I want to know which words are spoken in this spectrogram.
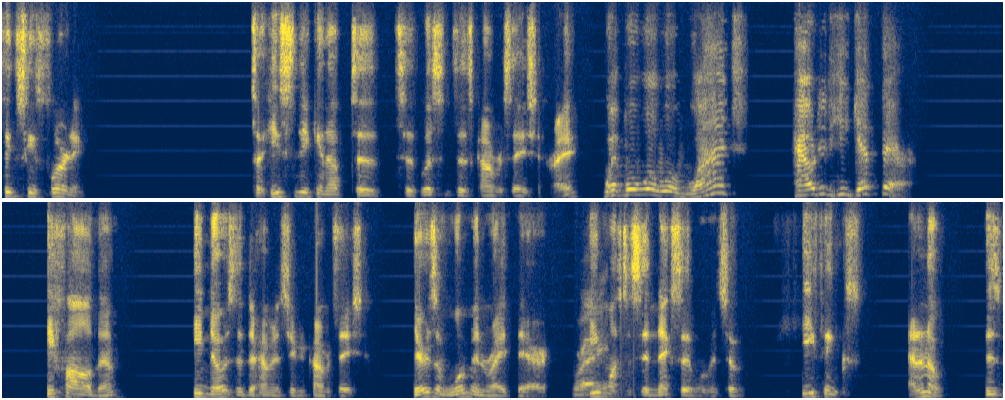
thinks he's flirting so he's sneaking up to to listen to this conversation right Wait, whoa, whoa, whoa, what? How did he get there? he followed them he knows that they're having a secret conversation there's a woman right there Right. he wants to sit next to the woman so he thinks i don't know this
